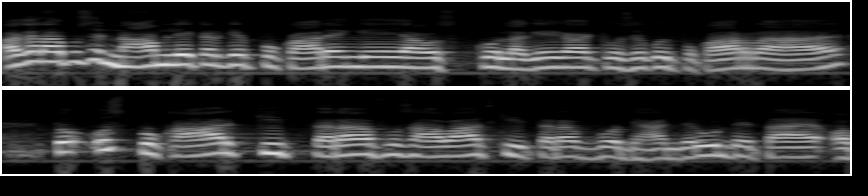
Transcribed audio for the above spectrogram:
अगर आप उसे नाम लेकर के पुकारेंगे या उसको लगेगा कि उसे कोई पुकार रहा है तो उस पुकार की तरफ़, उस आवाज़ की तरफ़ वो ध्यान ज़रूर देता है और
